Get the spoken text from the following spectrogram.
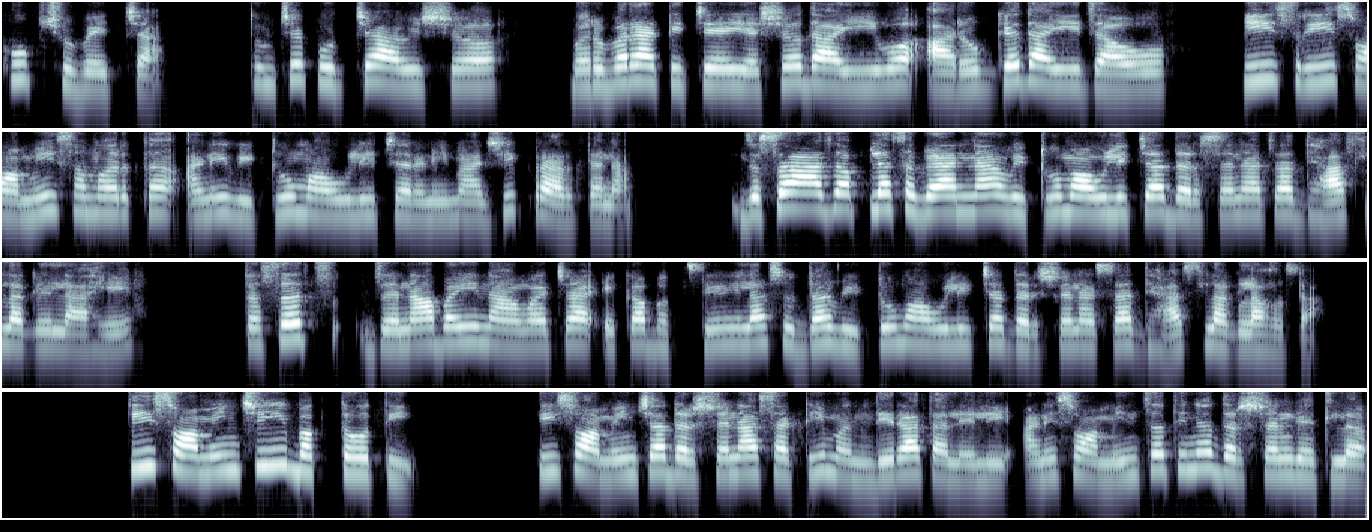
खूप शुभेच्छा. तुमचे पुढचे आयुष्य भरभराटीचे, यशोदायी व आरोग्यदायी जावो, ही श्री स्वामी समर्थ आणि विठू माऊली चरणी माझी प्रार्थना. जसं आज आपल्या सगळ्यांना विठू माऊलीच्या दर्शनाचा ध्यास लागलेला आहे, तसंच जनाबाई नावाच्या एका भक्तिनीला सुद्धा विठू माऊलीच्या दर्शनाचा ध्यास लागला होता. ती स्वामींचीही भक्त होती. ती स्वामींच्या दर्शनासाठी मंदिरात आलेली आणि स्वामींचं तिनं दर्शन घेतलं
